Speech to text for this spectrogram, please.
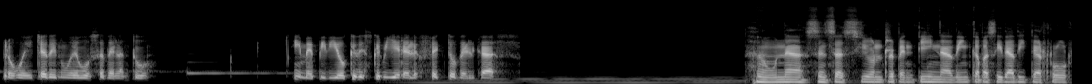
pero ella de nuevo se adelantó y me pidió que describiera el efecto del gas. Una sensación repentina de incapacidad y terror.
